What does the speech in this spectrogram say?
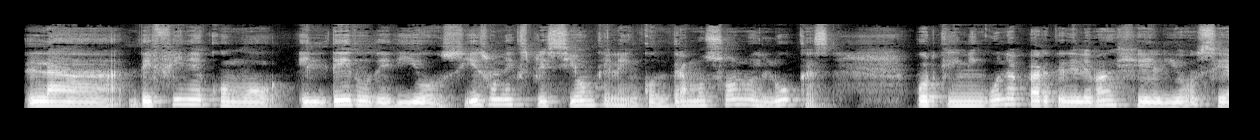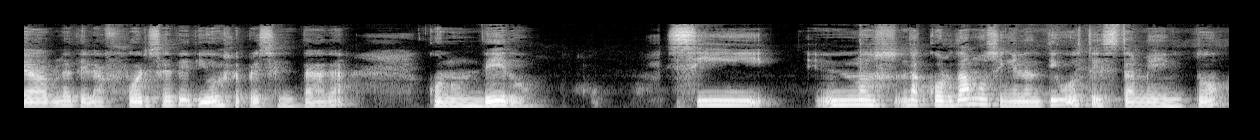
la define como el dedo de Dios y es una expresión que la encontramos solo en Lucas, porque en ninguna parte del Evangelio se habla de la fuerza de Dios representada con un dedo. Si nos acordamos en el Antiguo Testamento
